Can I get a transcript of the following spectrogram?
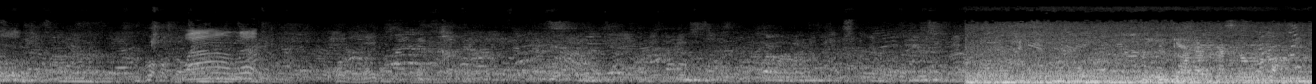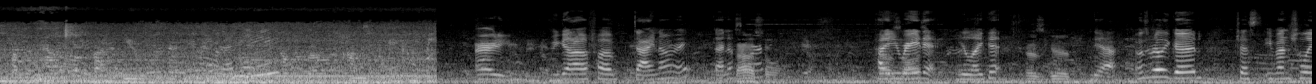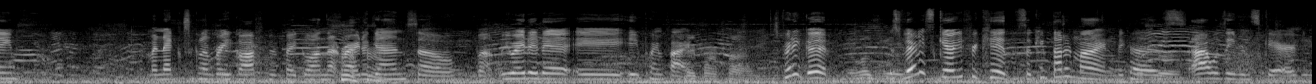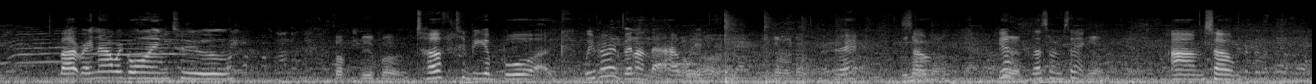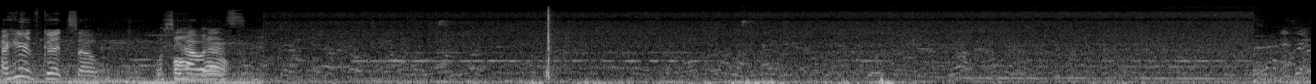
Wow, look. Oh, the lights. Alrighty. We got off of Dino, right? Dinosaur? Dinosaur. How do you That was rate it? You like it? It was good. Yeah. It was really good. Just eventually my neck's gonna break off if I go on that ride again. So, but we rated it a 8.5. 8.5. It's pretty good. It was It's very scary for kids, so keep that in mind because sure. I was even scared. But right now we're going to tough to be a bug. Tough to be a bug. We've never been on that, have Oh, we? no. You never know. Right? We so, know that. yeah, Yeah. that's what I'm saying. Yeah. Um, so I hear it's good, so we'll see how it out. is.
